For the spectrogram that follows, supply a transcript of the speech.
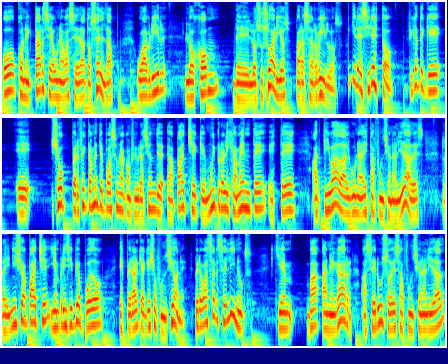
o conectarse a una base de datos LDAP, o abrir los home de los usuarios para servirlos. ¿Qué quiere decir esto? Fíjate que eh, yo perfectamente puedo hacer una configuración de Apache que muy prolijamente esté activada alguna de estas funcionalidades, reinicio Apache y en principio puedo esperar que aquello funcione. Pero va a ser Linux quien va a negar hacer uso de esa funcionalidad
